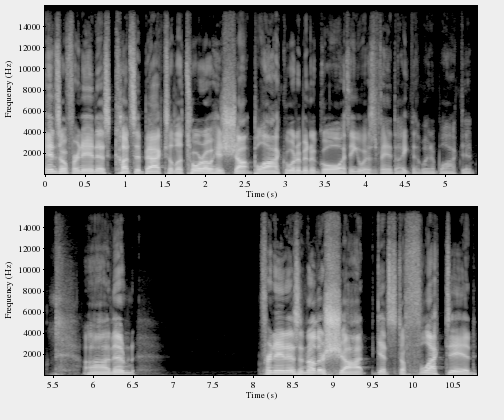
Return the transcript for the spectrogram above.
Enzo Fernandez cuts it back to Lautaro. His shot blocked would have been a goal. I think it was Van Dijk that might have blocked it. Uh, then Fernandez, another shot gets deflected.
